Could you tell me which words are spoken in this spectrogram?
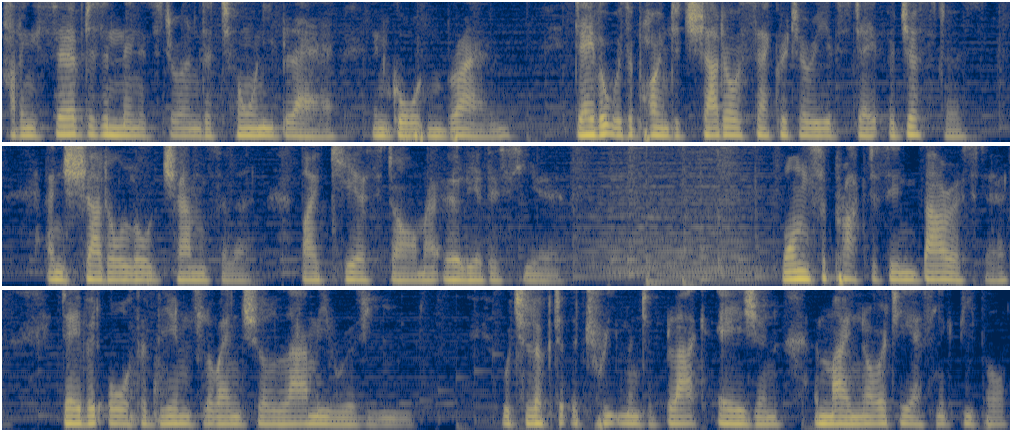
Having served as a minister under Tony Blair and Gordon Brown, David was appointed Shadow Secretary of State for Justice and Shadow Lord Chancellor by Keir Starmer earlier this year. Once a practicing barrister, David authored the influential Lammy Review, which looked at the treatment of Black, Asian, and minority ethnic people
